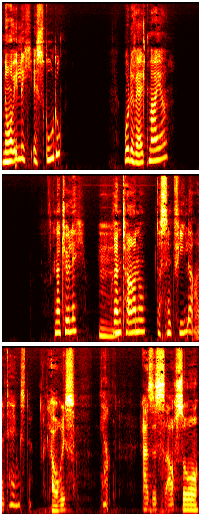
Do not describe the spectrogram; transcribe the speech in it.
Neulich ist Gudu oder Weltmeier. Natürlich. Mhm. Brentano. Das sind viele alte Hengste. Lauris. Ja. Ja, es ist auch so,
